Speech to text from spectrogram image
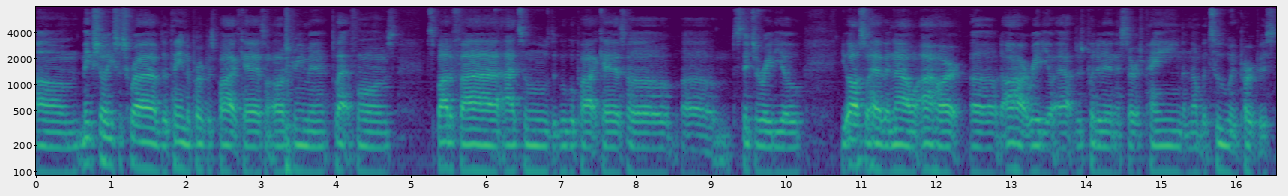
Um, make sure you subscribe to Pain to Purpose podcast on all streaming platforms. Spotify, iTunes, the Google Podcast Hub, um, Stitcher Radio. You also have it now on iHeart, uh, the iHeart Radio app. Just put it in and search Pain, the number two, and Purpose.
